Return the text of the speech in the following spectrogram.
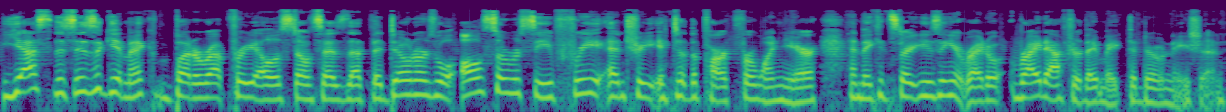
Yes, this is a gimmick, but a rep for Yellowstone says that the donors will also receive free entry into the park for one year, and they can start using it right right after they make the donation.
